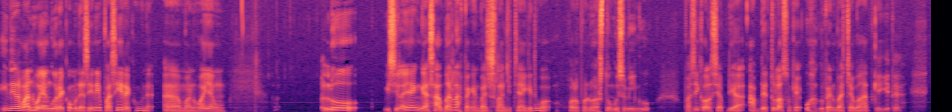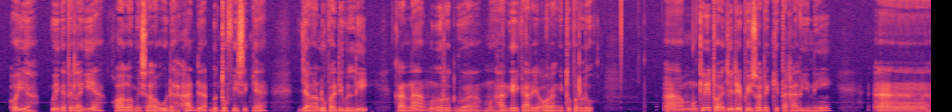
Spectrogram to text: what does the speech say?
ini manhwa yang gue rekomendasi ini pasti rekomenda uh, manhwa yang lu istilahnya nggak sabar lah pengen baca selanjutnya gitu. Walaupun lu harus tunggu seminggu pasti kalau siap dia update tuh langsung kayak wah gue pengen baca banget kayak gitu. Oh iya gue ingetin lagi ya kalau misalnya udah ada bentuk fisiknya jangan lupa dibeli karena menurut gue menghargai karya orang itu perlu. Uh, mungkin itu aja di episode kita kali ini uh,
